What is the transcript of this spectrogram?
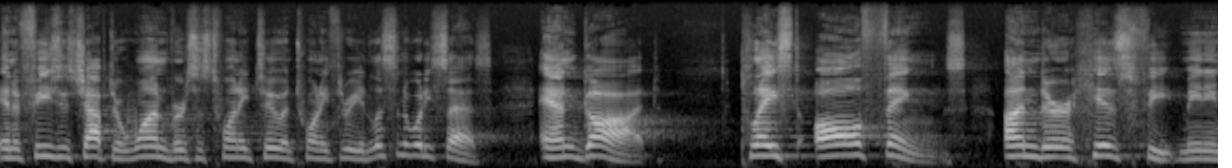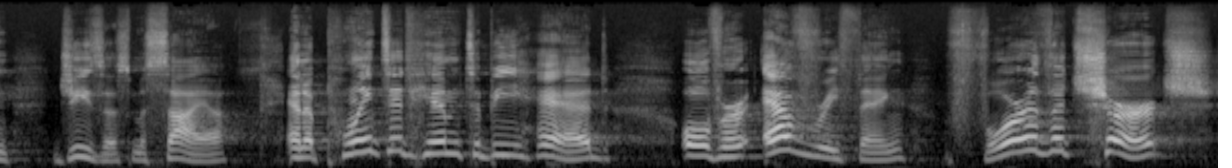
in Ephesians chapter 1, verses 22 and 23. And listen to what he says. And God placed all things under His feet, meaning Jesus, Messiah, and appointed Him to be head over everything for the church,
